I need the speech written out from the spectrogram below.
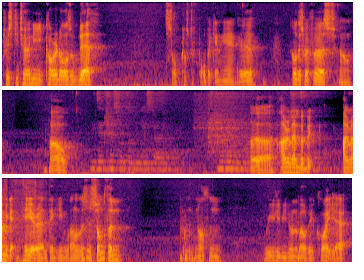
twisty turny corridors of death. So claustrophobic in here. Ugh. Go this way first. Oh. Oh. Uh, I remember, be- I remember getting here and thinking, well, this is something, but there's nothing really be done about it quite yet.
